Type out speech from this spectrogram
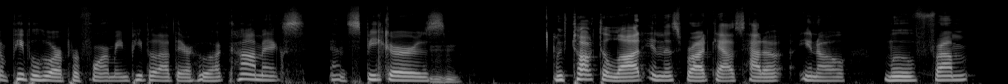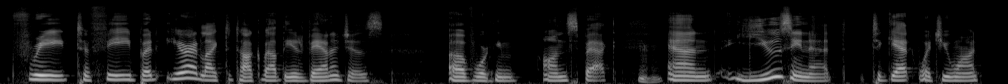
know, people who are performing, people out there who are comics and speakers. Mm-hmm. We've talked a lot in this broadcast how to, you know, move from free to fee, but here I'd like to talk about the advantages of working on spec mm-hmm. and using it to get what you want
